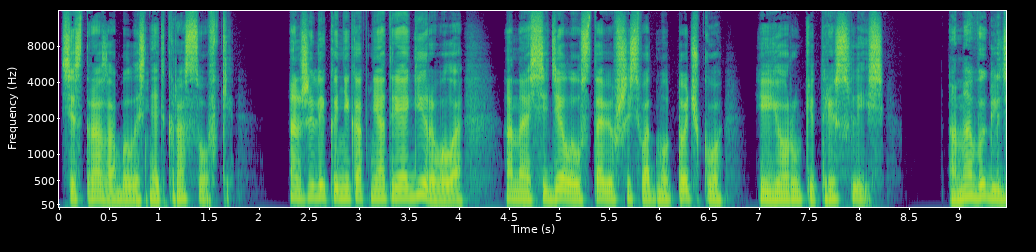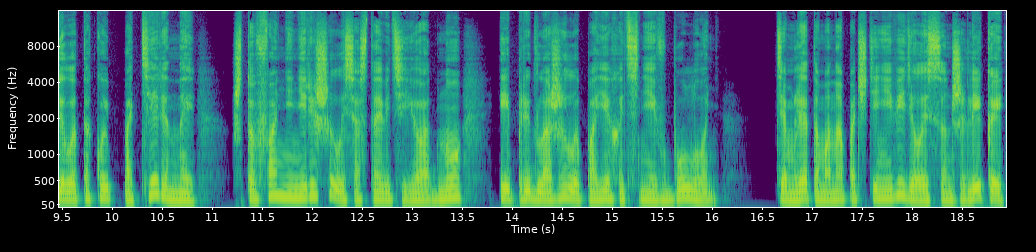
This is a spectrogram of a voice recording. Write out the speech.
Сестра забыла снять кроссовки. Анжелика никак не отреагировала. Она сидела, уставившись в одну точку, ее руки тряслись. Она выглядела такой потерянной, что Фанни не решилась оставить ее одну и предложила поехать с ней в Булонь. Тем летом она почти не виделась с Анжеликой,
